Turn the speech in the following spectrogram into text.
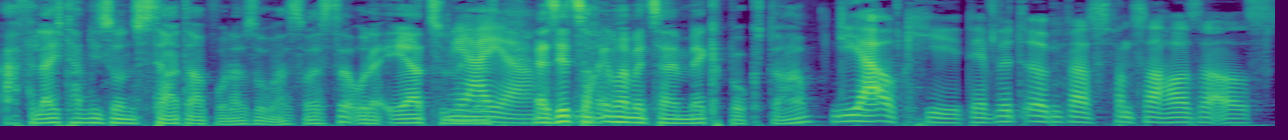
ach, vielleicht haben die so ein Startup oder sowas, weißt du? Oder er zumindest. Ja, ja. Er sitzt auch immer mit seinem MacBook da. ja, okay, der wird irgendwas von zu Hause aus.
